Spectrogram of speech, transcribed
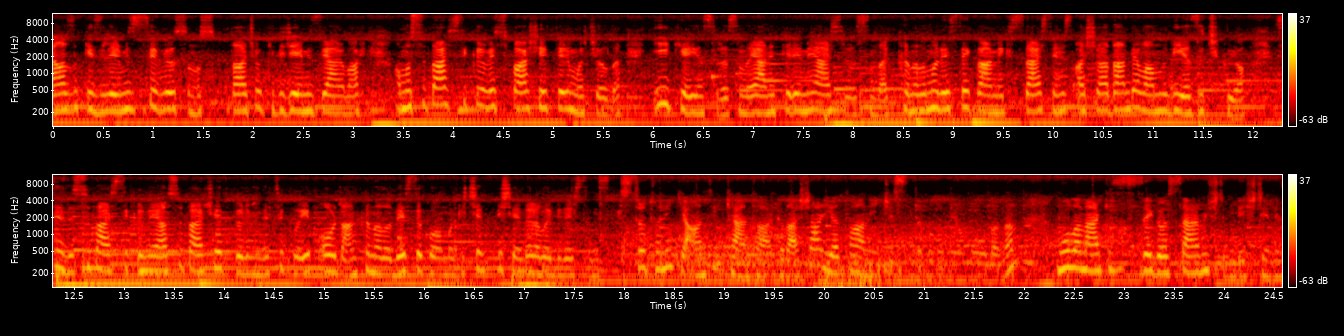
yazlık gezilerimizi seviyorsunuz. Daha çok gideceğimiz yer var. Ama Süper Sticker ve Süper Şetlerim açıldı. İlk yayın sırasında yani premier sırasında kanalıma destek vermek isterseniz aşağıdan devamlı bir yazı çıkıyor. Siz de Süper Sticker veya Süper Chat bölümüne tıklayıp oradan kanala destek olmak için bir şeyler alabilirsiniz. Stratonikya Antik Kenti arkadaşlar Yatağan ilçesinde bulunuyor Muğla'nın. Muğla merkezi size göstermiştim geçtiğimiz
